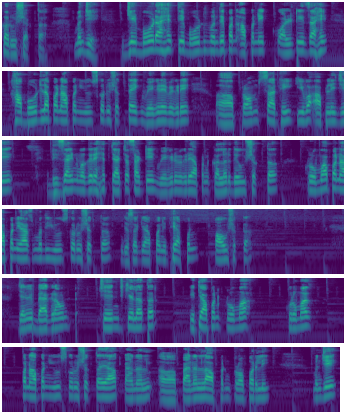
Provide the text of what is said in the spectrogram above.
करू शकता? म्हणजे जे बोर्ड आहे ते बोर्डमध्ये पण आपण एक क्वालिटीज आहे हा बोर्डला पण आपण यूज करू शकता. एक वेगळे वेगळे प्रॉम्प्टसाठी किंवा आपले जे डिझाईन वगैरे आहेत त्याच्यासाठी एक वेगळे वेगळे आपण कलर देऊ शकतं. क्रोमा पण आपण याचमध्ये यूज करू शकतं. जसं की आपण इथे आपण पाहू शकता. जर मी बॅकग्राऊंड चेंज केलं तर इथे आपण क्रोमा क्रोमा पण आपण यूज करू शकता या पॅनल पॅनलला आपण प्रॉपरली म्हणजे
